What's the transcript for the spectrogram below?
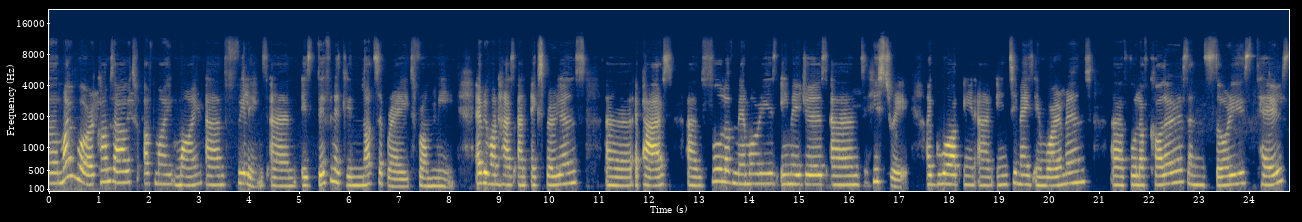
Uh, my work comes out of my mind and feelings and is definitely not separate from me. Everyone has an experience, uh, a past, and full of memories, images, and history. I grew up in an intimate environment uh, full of colors and stories, tales.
